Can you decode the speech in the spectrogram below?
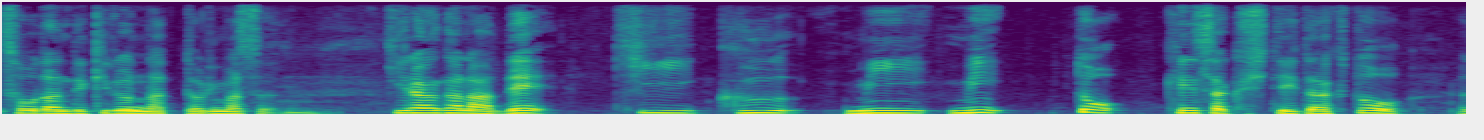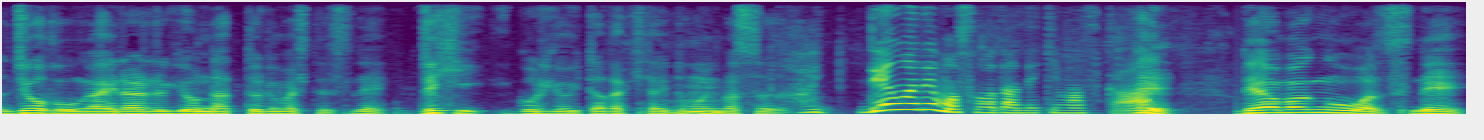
相談できるようになっております、うん、ひらがなで聞く耳と検索していただくと情報が得られるようになっておりましてですねぜひご利用いただきたいと思います、うん、はい、電話でも相談できますか、ええ、電話番号はですね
